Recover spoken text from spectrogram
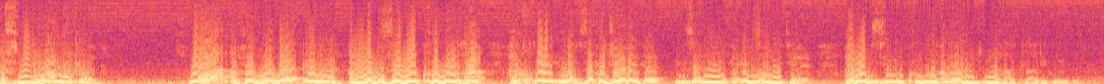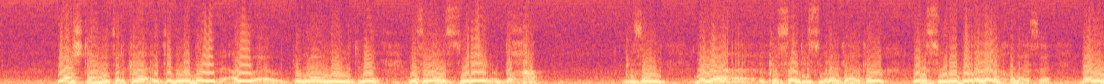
تصوير معناه كذا. لا أفرموا لا إنا أنا نلزمكموها هرخوي لفظك جيريك إنسان مفا إلزامتي آية أنا نلزمكموها وأنتم لها كارهون. يا شتاني تلك تبلبي أو نوت مثلا سورة ضحى إنسان لو كسيري سورة كاكا أم سورة دي أولا خلاصة. بيان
